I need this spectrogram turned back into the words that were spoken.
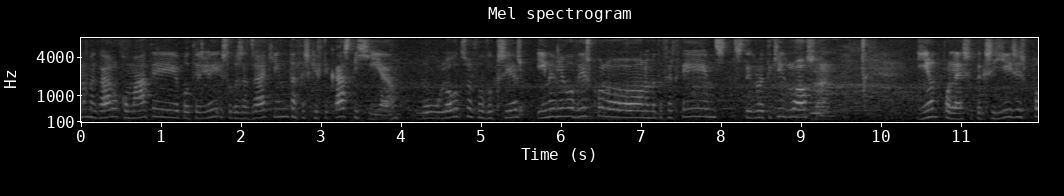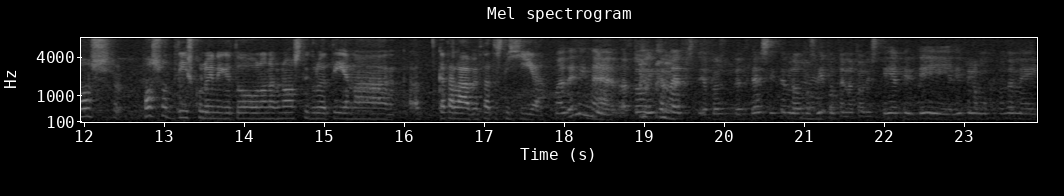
ένα μεγάλο κομμάτι αποτελεί στο Καζαντζάκι είναι τα θρησκευτικά στοιχεία, που λόγω της Ορθοδοξίας είναι λίγο δύσκολο να μεταφερθεί στη γροτική γλώσσα. Ναι. Γίνονται πολλές επεξηγήσεις πώς, πόσο δύσκολο είναι για τον αναγνώστη στην Κροατία να καταλάβει αυτά τα στοιχεία; Μα δεν είναι αυτό, ήθελα, εχθές ήθελα οπωσδήποτε να το οριστεί, επειδή δίπλα μου καθόταν η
